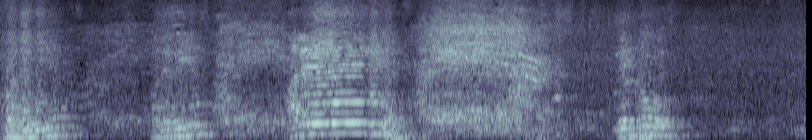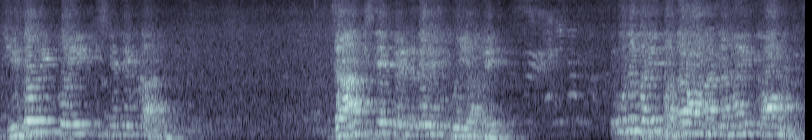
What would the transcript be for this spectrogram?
ਹਾਲੇਲੂਇਆ ਹਾਲੇਲੂਇਆ ਹਾਲੇਲੂਇਆ ਦੇਖੋ ਜਦੋਂ ਵੀ ਕੋਈ ਕਿਸੇ ਦੇ ਘਰ ਜਾਂ ਕਿਸੇ ਪਿੰਡ ਦੇ ਵਿੱਚ ਕੋਈ ਆਵੇ ਤੇ ਉਹਦੇ ਬਾਰੇ ਪਤਾ ਹੋਣਾ ਚਾਹੀਦਾ ਇਹ ਕੌਣ ਹੈ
